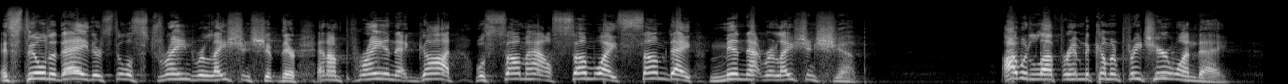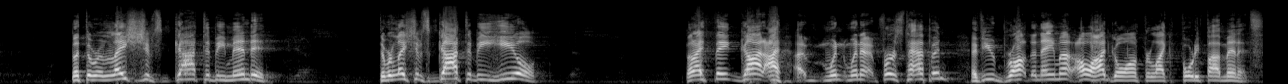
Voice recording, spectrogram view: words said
And still today, there's still a strained relationship there. And I'm praying that God will somehow, some way, someday mend that relationship. I would love for him to come and preach here one day. But the relationship's got to be mended. The relationship's got to be healed. But I thank God, I, I, when, when it first happened, if you brought the name up, oh, I'd go on for like 45 minutes.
